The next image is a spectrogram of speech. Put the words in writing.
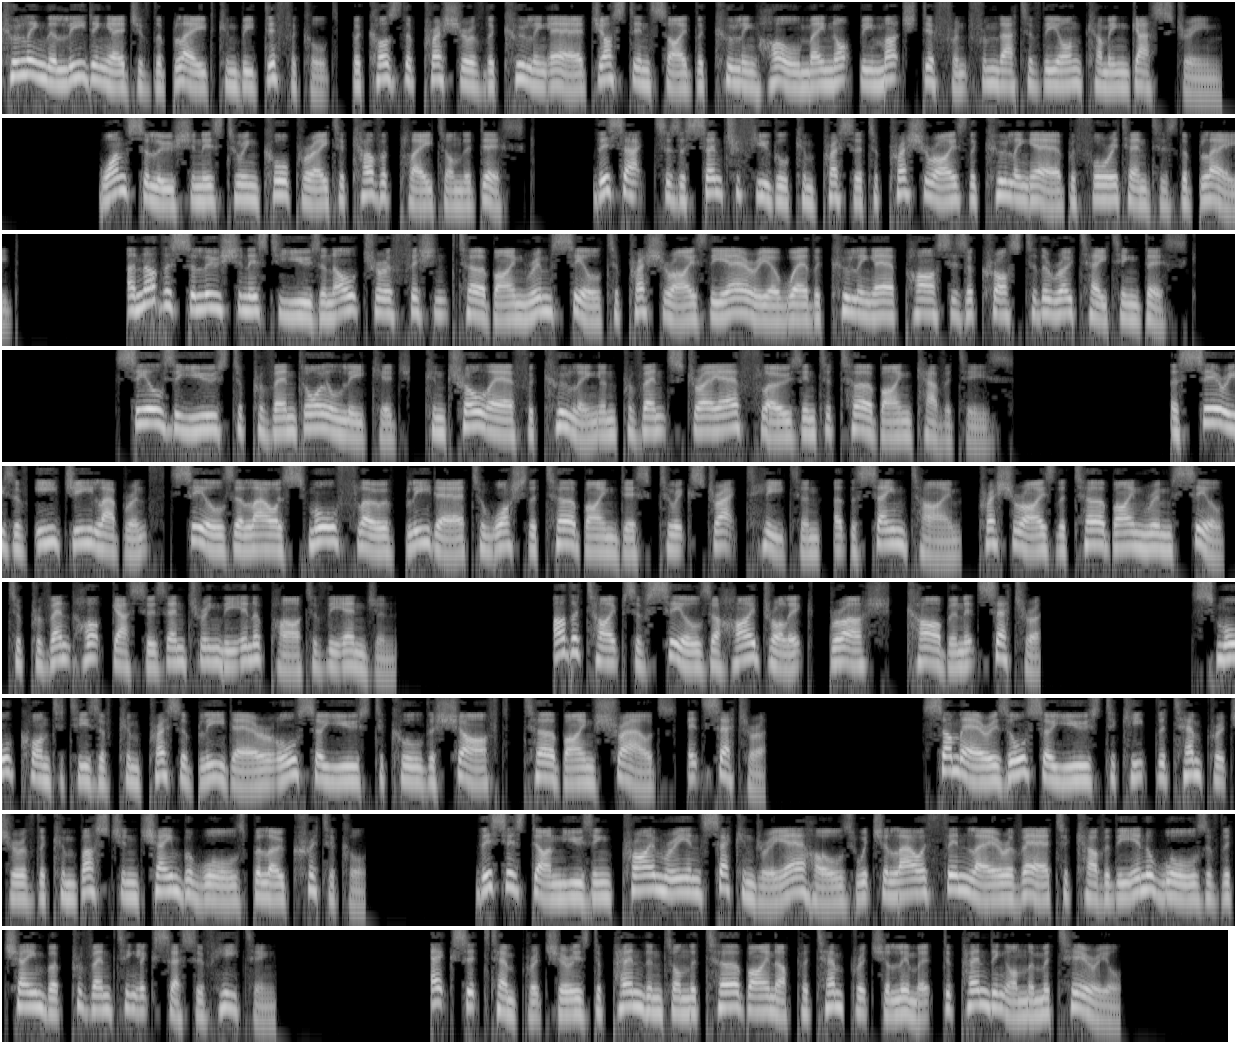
Cooling the leading edge of the blade can be difficult, because the pressure of the cooling air just inside the cooling hole may not be much different from that of the oncoming gas stream. One solution is to incorporate a cover plate on the disc. This acts as a centrifugal compressor to pressurize the cooling air before it enters the blade. Another solution is to use an ultra-efficient turbine rim seal to pressurize the area where the cooling air passes across to the rotating disc. Seals are used to prevent oil leakage, control air for cooling and prevent stray air flows into turbine cavities. A series of e.g. labyrinth seals allow a small flow of bleed air to wash the turbine disc to extract heat and, at the same time, pressurize the turbine rim seal, to prevent hot gases entering the inner part of the engine. Other types of seals are hydraulic, brush, carbon etc. Small quantities of compressor bleed air are also used to cool the shaft, turbine shrouds, etc. Some air is also used to keep the temperature of the combustion chamber walls below critical. This is done using primary and secondary air holes which allow a thin layer of air to cover the inner walls of the chamber preventing excessive heating. Exit temperature is dependent on the turbine upper temperature limit depending on the material.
